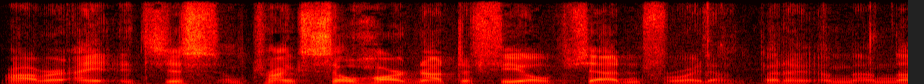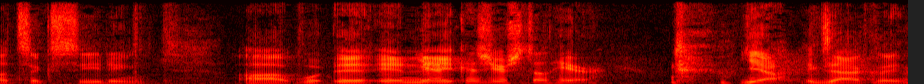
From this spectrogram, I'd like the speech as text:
Robert. I, it's just, I'm trying so hard not to feel Schadenfreude, but I, am I'm, I'm not succeeding. Uh, yeah, because you're still here. yeah, exactly.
